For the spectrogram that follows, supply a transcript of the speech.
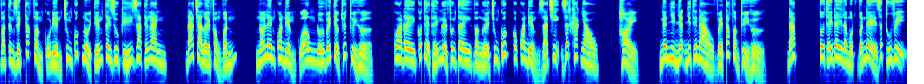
và từng dịch tác phẩm cổ điển Trung Quốc nổi tiếng Tây Du Ký ra tiếng Anh, đã trả lời phỏng vấn, nói lên quan điểm của ông đối với tiểu thuyết thủy hử. Qua đây có thể thấy người phương Tây và người Trung Quốc có quan điểm giá trị rất khác nhau. Hỏi, nên nhìn nhận như thế nào về tác phẩm thủy hử? Đáp, tôi thấy đây là một vấn đề rất thú vị,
